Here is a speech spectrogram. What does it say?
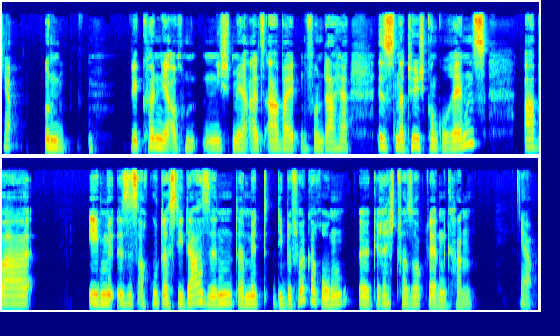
Ja. Und wir können ja auch nicht mehr als arbeiten. Von daher ist es natürlich Konkurrenz, aber eben ist es auch gut, dass die da sind, damit die Bevölkerung äh, gerecht versorgt werden kann. Ja.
